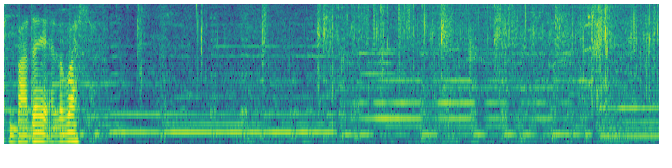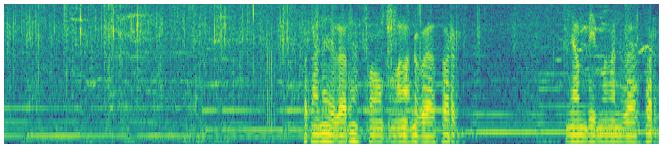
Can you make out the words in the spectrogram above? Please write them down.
tempatnya ya luas karena ya larang mangan wafer. Nyambi mangan wafer.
